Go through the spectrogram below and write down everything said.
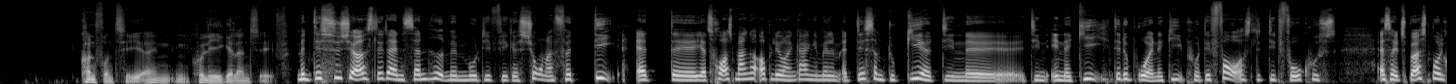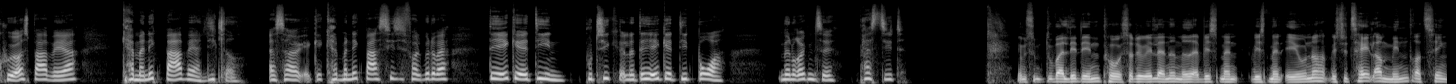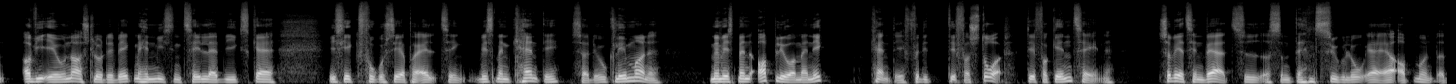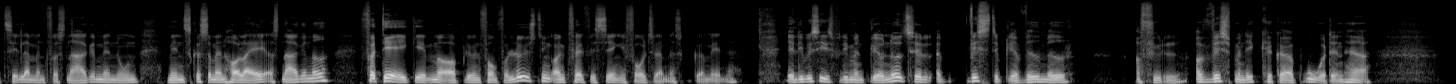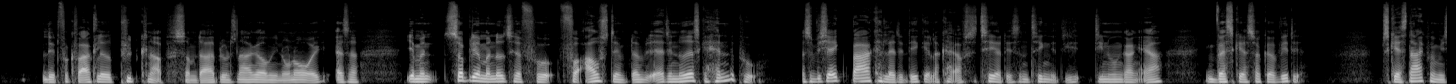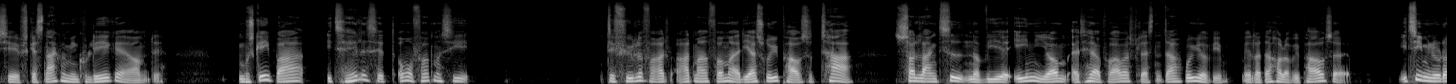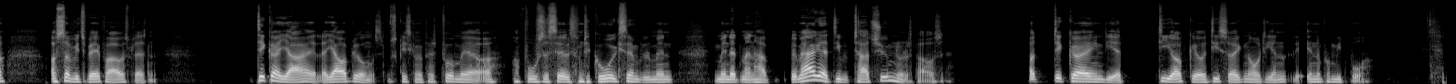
konfrontere en, en kollega eller en chef. Men det synes jeg også lidt er en sandhed med modifikationer, fordi at øh, jeg tror også mange oplever en gang imellem, at det som du giver din, øh, din energi, det du bruger energi på, det får også lidt dit fokus. Altså et spørgsmål kunne jo også bare være, kan man ikke bare være ligeglad? Altså kan man ikke bare sige til folk, ved du hvad, det er ikke øh, din butik, eller det er ikke dit bord, men ryggen til, pas dit. Jamen, som du var lidt inde på, så er det jo et eller andet med, at hvis man, hvis man evner, hvis vi taler om mindre ting, og vi evner at slå det væk med henvisning til, at vi ikke skal, vi skal ikke fokusere på alting. Hvis man kan det, så er det jo glimrende. Men hvis man oplever, at man ikke kan det, fordi det er for stort, det er for gentagende, så vil jeg til enhver tid, og som den psykolog jeg er, opmuntret til, at man får snakket med nogle mennesker, som man holder af at snakke med, for derigennem at opleve en form for løsning og en kvalificering i forhold til, hvad man skal gøre med det. Ja, lige præcis, fordi man bliver nødt til, at hvis det bliver ved med at fylde, og hvis man ikke kan gøre brug af den her lidt forkvaklede pytknap, som der er blevet snakket om i nogle år, ikke? Altså, jamen, så bliver man nødt til at få, få afstemt, er det noget, jeg skal handle på? Altså, hvis jeg ikke bare kan lade det ligge, eller kan acceptere det, sådan tingene, de, de nu engang er, jamen, hvad skal jeg så gøre ved det? Skal jeg snakke med min chef? Skal jeg snakke med mine kollegaer om det? Måske bare i talesæt over for dem og sige, det fylder for ret, ret meget for mig, at jeres rygepause tager så lang tid, når vi er enige om, at her på arbejdspladsen, der ryger vi, eller der holder vi pause i 10 minutter, og så er vi tilbage på arbejdspladsen. Det gør jeg, eller jeg oplever, måske skal man passe på med at, at bruge sig selv som det gode eksempel, men, men at man har bemærket, at de tager 20 minutters pause. Og det gør egentlig, at de opgaver, de så ikke når de ender på mit bord.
